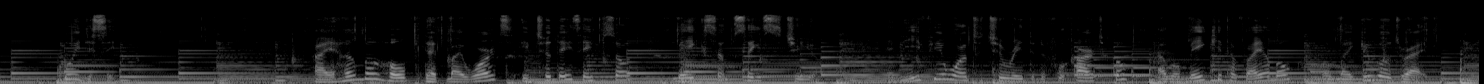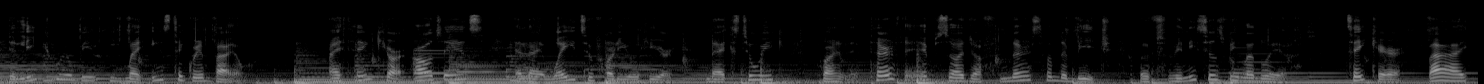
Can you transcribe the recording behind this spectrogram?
Cuide-se! I humble hope that my words in today's episode make some sense to you. And if you want to read the full article, I will make it available on my Google Drive. The link will be in my Instagram bio. I thank your audience and I wait for you here next week for the third episode of Nurse on the Beach with Vinicius Villanueva. Take care. Bye.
